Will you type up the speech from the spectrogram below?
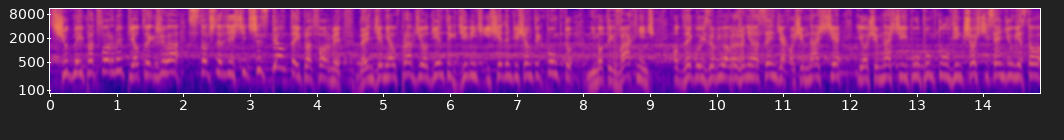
z siódmej platformy, Piotrek Żyła 143 z piątej platformy. Będzie miał wprawdzie odjętych 9,7 punktu. Mimo tych wahnięć odległość zrobiła wrażenie na sędziach. 18 i 18,5 punktu u większości sędziów jest to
